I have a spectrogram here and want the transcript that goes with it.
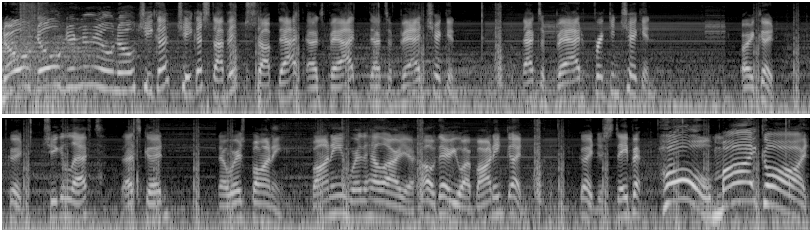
No, no, no, no, no, no, Chica, Chica, stop it. Stop that. That's bad. That's a bad chicken. That's a bad freaking chicken. All right, good, good. Chica left. That's good. Now, where's Bonnie? Bonnie, where the hell are you? Oh, there you are, Bonnie. Good, good. Just stay back. Oh my God!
